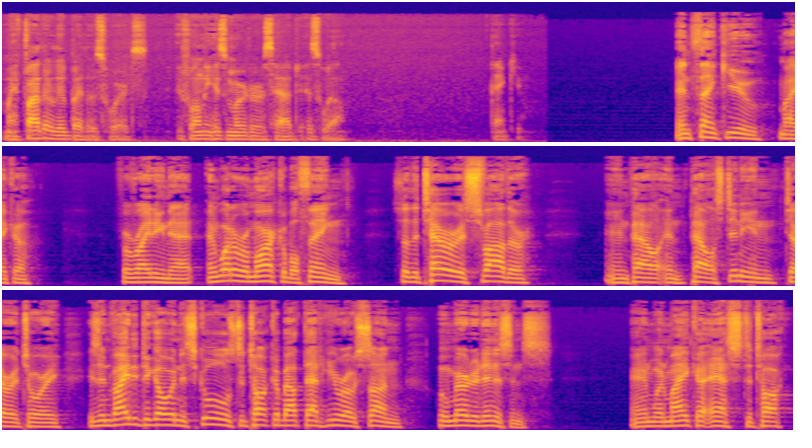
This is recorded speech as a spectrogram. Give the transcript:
My father lived by those words, if only his murderers had as well. Thank you. And thank you, Micah, for writing that. And what a remarkable thing. So the terrorist's father in, Pal- in Palestinian territory is invited to go into schools to talk about that hero son who murdered innocents. And when Micah asks to talk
